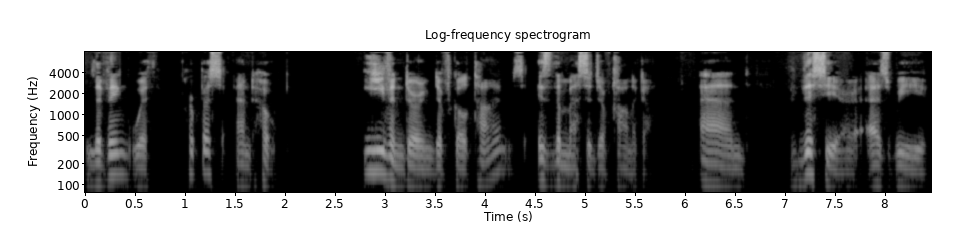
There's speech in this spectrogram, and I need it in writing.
living with purpose and hope even during difficult times, is the message of Hanukkah. And this year, as we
